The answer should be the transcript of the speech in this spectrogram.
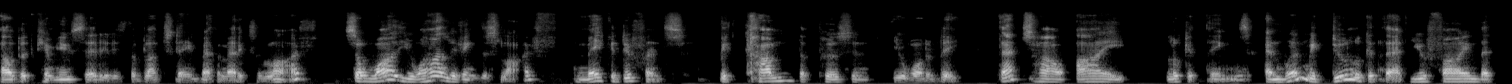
Albert Camus said it is the bloodstained mathematics of life. So while you are living this life, make a difference, become the person you want to be. That's how I look at things. And when we do look at that, you find that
